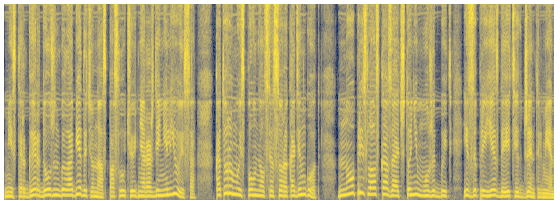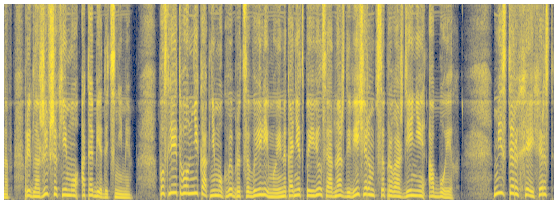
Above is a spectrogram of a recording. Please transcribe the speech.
Мистер Гэр должен был обедать у нас по случаю дня рождения Льюиса, которому исполнился 41 год, но прислал сказать, что не может быть из-за приезда этих джентльменов, предложивших ему отобедать с ними. После этого он никак не мог выбраться в Элиму и, наконец, появился однажды вечером в сопровождении обоих. Мистер Хейхерст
